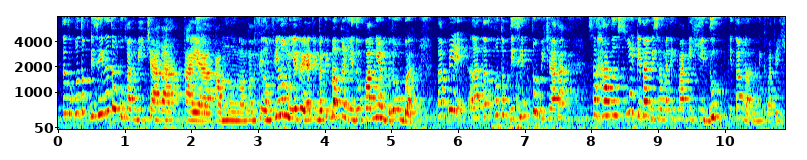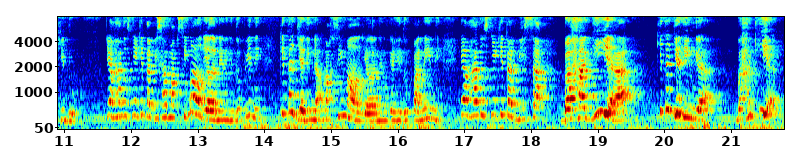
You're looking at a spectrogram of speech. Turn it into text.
Terkutuk di sini tuh bukan bicara kayak kamu nonton film-film gitu ya, tiba-tiba kehidupannya berubah. Tapi uh, terkutuk di sini tuh bicara seharusnya kita bisa menikmati hidup, kita nggak menikmati hidup. Yang harusnya kita bisa maksimal jalanin hidup ini, kita jadi nggak maksimal jalanin kehidupan ini. Yang harusnya kita bisa bahagia, kita jadi nggak bahagia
